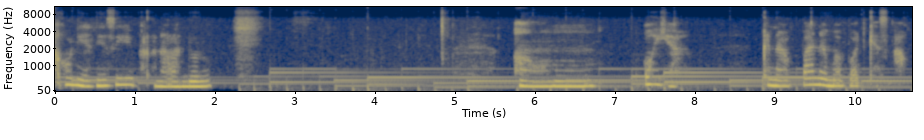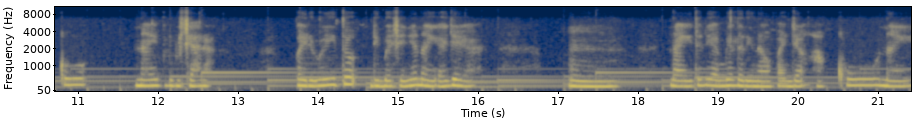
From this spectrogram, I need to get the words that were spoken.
aku niatnya sih perkenalan dulu. Um, oh iya, kenapa nama podcast aku Naik Berbicara? By the way itu dibacanya Naik aja ya. Hmm, itu diambil dari nama panjang aku Naik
